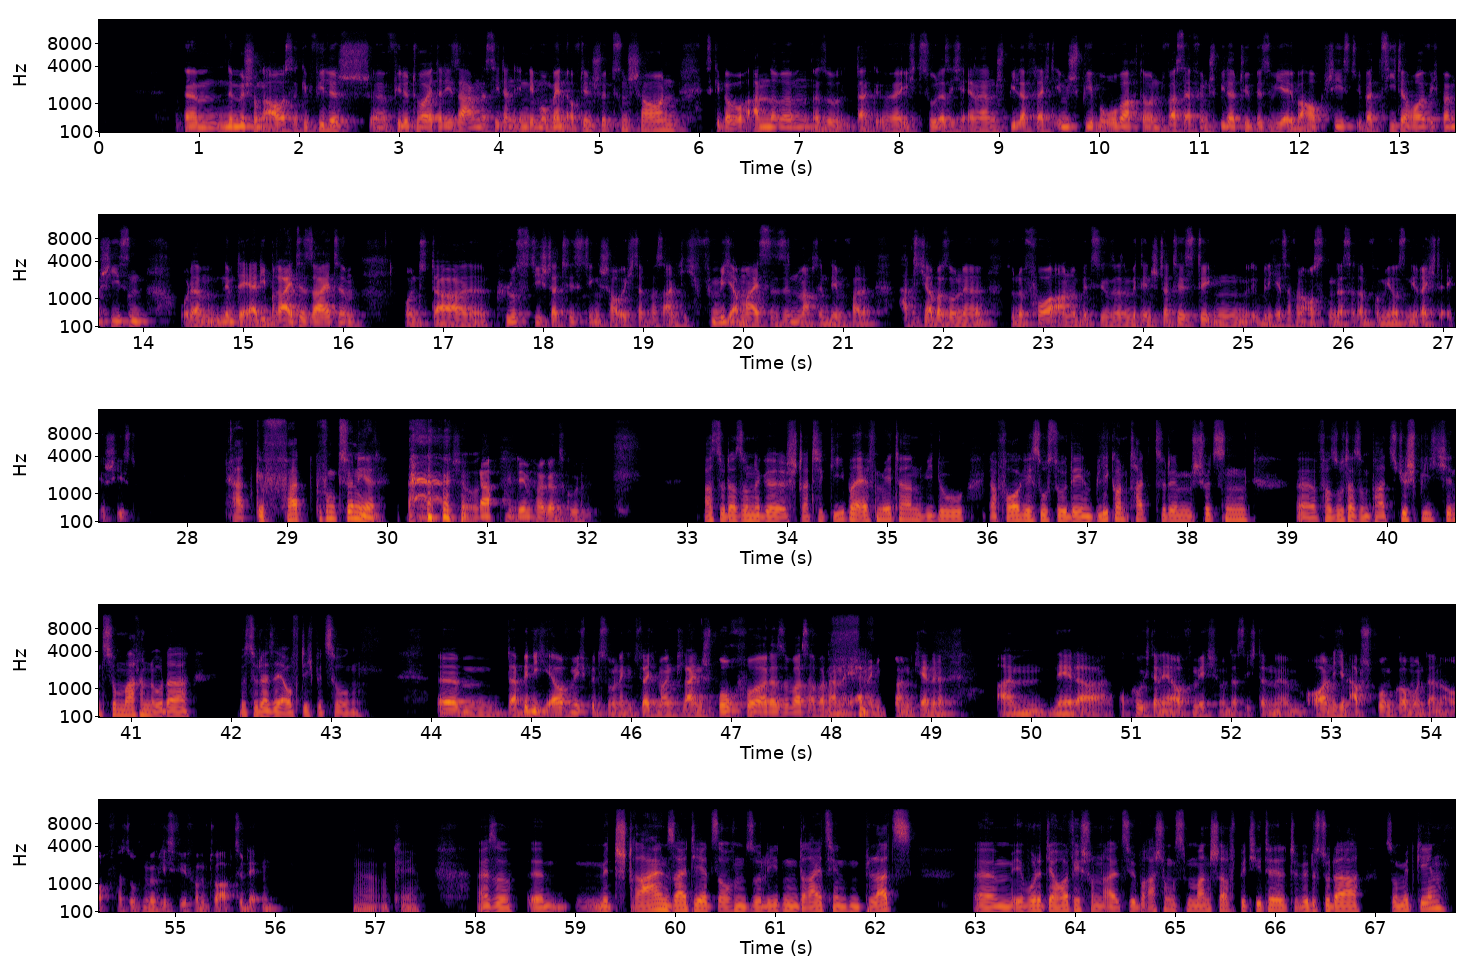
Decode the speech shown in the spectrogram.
Ähm, eine Mischung aus. Es gibt viele, äh, viele Torhüter, die sagen, dass sie dann in dem Moment auf den Schützen schauen. Es gibt aber auch andere, also da gehöre ich zu, dass ich einen Spieler vielleicht im Spiel beobachte und was er für ein Spielertyp ist, wie er überhaupt schießt. Überzieht er häufig beim Schießen oder nimmt er eher die breite Seite? Und da plus die Statistiken schaue ich dann, was eigentlich für mich am meisten Sinn macht. In dem Fall hatte ich aber so eine, so eine Vorahnung, beziehungsweise mit den Statistiken bin ich jetzt davon ausgegangen, dass er dann von mir aus in die rechte Ecke schießt. Hat, hat funktioniert. Ja, in dem Fall ganz gut. Hast du da so eine Strategie bei Elfmetern, wie du da vorgehst? Suchst du den Blickkontakt zu dem Schützen? Äh, versuchst da so ein paar Türspielchen zu machen oder bist du da sehr auf dich bezogen? Ähm, da bin ich eher auf mich bezogen. Da gibt es vielleicht mal einen kleinen Spruch vor oder sowas, aber dann eher, wenn ich jemanden kenne. Ähm, nee, da, da gucke ich dann eher auf mich und dass ich dann ähm, ordentlich in Absprung komme und dann auch versuche, möglichst viel vom Tor abzudecken. Ja, okay. Also ähm, mit Strahlen seid ihr jetzt auf einem soliden 13. Platz. Ähm, ihr wurdet ja häufig schon als Überraschungsmannschaft betitelt. Würdest du da so mitgehen?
